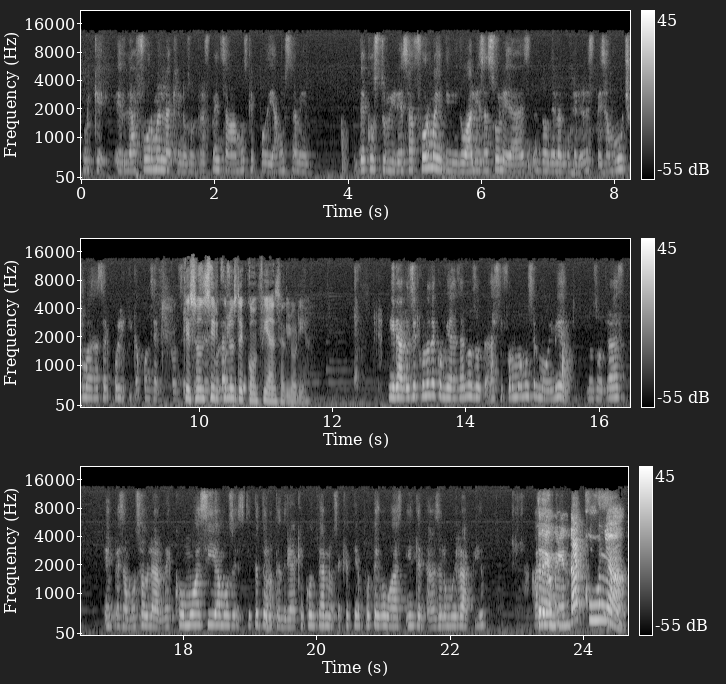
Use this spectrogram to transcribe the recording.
porque es la forma en la que nosotras pensábamos que podíamos también deconstruir esa forma individual y esas soledades en donde a las mujeres les pesa mucho más hacer política con, ¿Qué son círculos de confianza, Gloria? Mira, los círculos de confianza, nosotras, así formamos el movimiento. Nosotras empezamos a hablar de cómo hacíamos, es que te, lo tendría que contar, no sé qué tiempo tengo, voy a intentar hacerlo muy rápido. Tremenda cuña.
